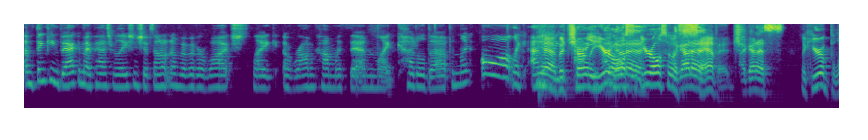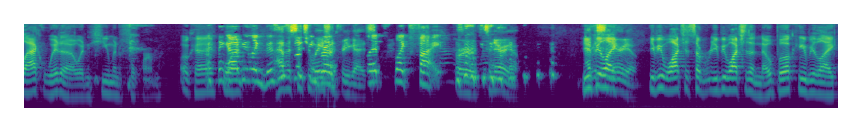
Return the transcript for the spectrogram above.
I'm thinking back in my past relationships. I don't know if I've ever watched like a rom com with them, like cuddled up and like, oh, like I don't yeah, think but Charlie, I- you're I also gotta- you're also a I gotta- savage. I gotta. like you're a black widow in human form. Okay? I think I would be like, this I have a is fucking situation gross. for you guys. Let's like fight. Or a scenario. You'd be like scenario. you'd be watching some you'd be watching the notebook and you'd be like,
